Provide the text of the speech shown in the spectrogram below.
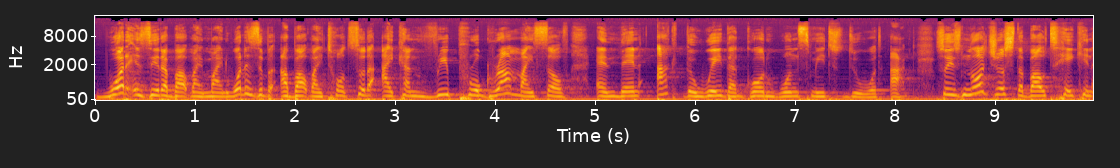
what is it about my mind? What is it about my thoughts so that I can reprogram myself and then act the way that God wants me to do what act. So it's not just about taking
